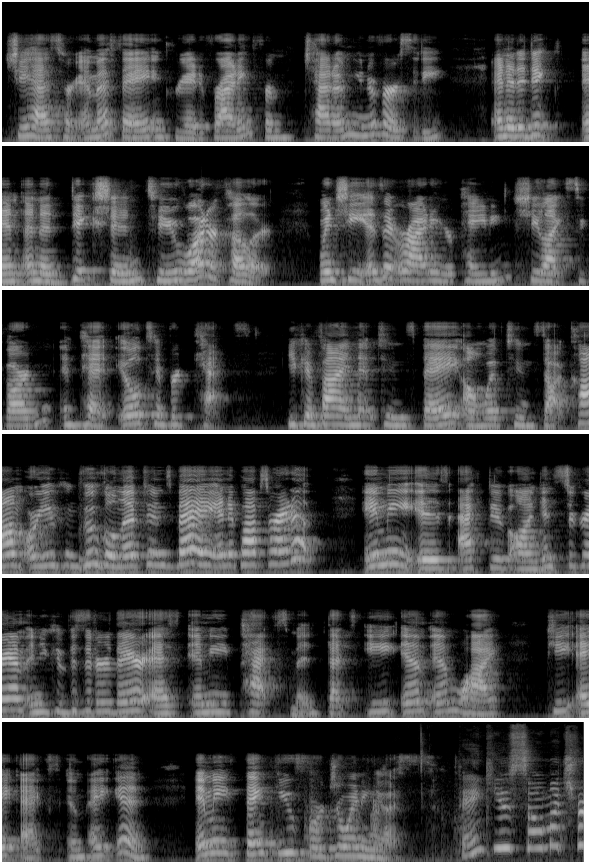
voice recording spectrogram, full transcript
She has her MFA in creative writing from Chatham University and an, addic- and an addiction to watercolor. When she isn't writing or painting, she likes to garden and pet ill tempered cats. You can find Neptune's Bay on webtoons.com or you can Google Neptune's Bay and it pops right up. Emmy is active on Instagram and you can visit her there as Emmy Paxman. That's E M M Y P A X M A N. Emmy, thank you for joining us. Thank you so much for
